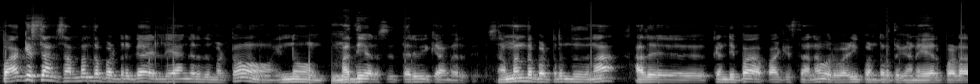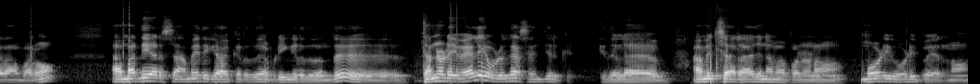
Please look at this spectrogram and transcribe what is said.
பாகிஸ்தான் சம்பந்தப்பட்டிருக்கா இல்லையாங்கிறது மட்டும் இன்னும் மத்திய அரசு தெரிவிக்காம இருக்கு. சம்பந்தப்பட்டிருந்ததுன்னா அது கண்டிப்பாக பாகிஸ்தானை ஒரு வழி பண்ணுறதுக்கான ஏற்பாடாக தான் வரும். மத்திய அரசு அமைதி காக்கிறது அப்படிங்கிறது வந்து தன்னுடைய வேலையை ஒழுங்காக செஞ்சுருக்கு. இதில் அமித்ஷா ராஜினாமா பண்ணணும் மோடி ஓடி போயிடணும்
